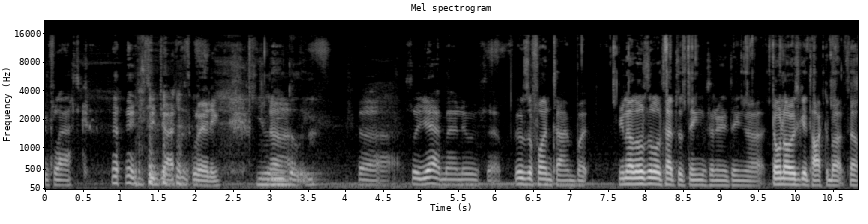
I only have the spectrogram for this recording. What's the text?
a flask to Josh's wedding. Illegally. Uh, so yeah, man, it was uh, it was a fun time, but you know those little types of things and everything uh, don't always get talked about. So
